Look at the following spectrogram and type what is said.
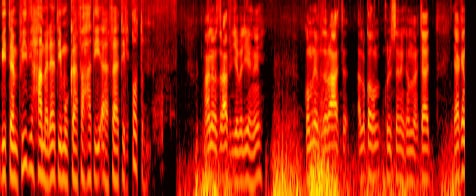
بتنفيذ حملات مكافحة آفات القطن. معنا مزرعة في الجبلية هنا. قمنا بزراعة القطن كل سنة كما معتاد. لكن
